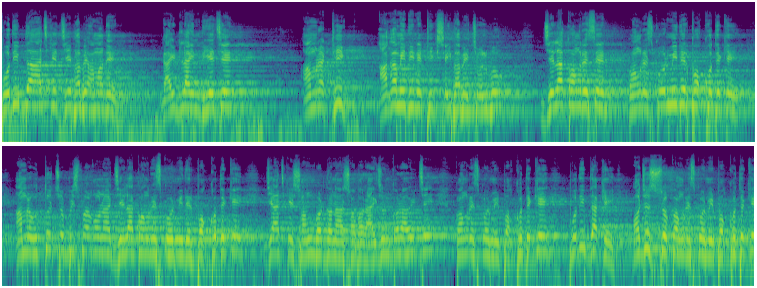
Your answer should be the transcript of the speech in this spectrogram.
প্রদীপদা আজকে যেভাবে আমাদের গাইডলাইন দিয়েছে, আমরা ঠিক আগামী দিনে ঠিক সেইভাবে চলব। জেলা কংগ্রেসের কংগ্রেস কর্মীদের পক্ষ থেকে, আমরা উত্তর চব্বিশ পরগনার জেলা কংগ্রেস কর্মীদের পক্ষ থেকে, যে আজকে সংবর্ধনা সভার আয়োজন করা হয়েছে, কংগ্রেস কর্মীর পক্ষ থেকে প্রদীপদাকে অজস্র কংগ্রেস কর্মীর পক্ষ থেকে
